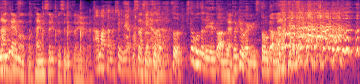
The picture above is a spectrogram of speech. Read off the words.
何回もこうタイムスリップするという。あまたの人に迷惑をかけながら。そうそう、一言で言うと、あの、ええ。時をかけるストーカーの。話。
